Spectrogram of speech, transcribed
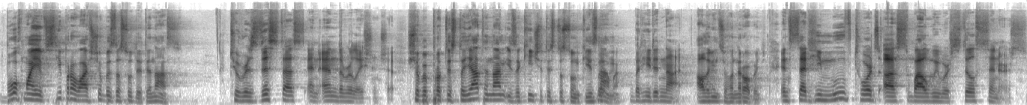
Бог має всі права, щоб засудити нас, to resist us and end the relationship. щоб протистояти нам і закінчити стосунки із нами. but he did not. Але він цього не робить. Instead, he moved towards us while we were still sinners.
